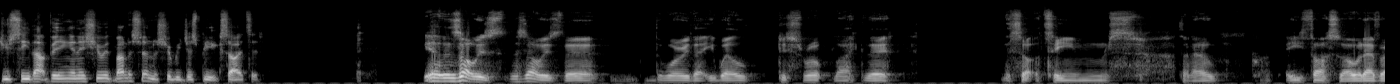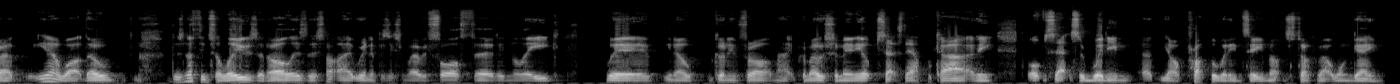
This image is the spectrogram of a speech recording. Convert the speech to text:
you see that being an issue with Maddison, or should we just be excited? Yeah, there's always there's always the the worry that he will disrupt like the the sort of teams. I don't know ethos or whatever. You know what though? There's nothing to lose at all, is there? It's not like we're in a position where we're fourth, third in the league. We're you know gunning for automatic promotion, and he upsets the apple cart, and he upsets a winning, you know, proper winning team. Not just talking about one game.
